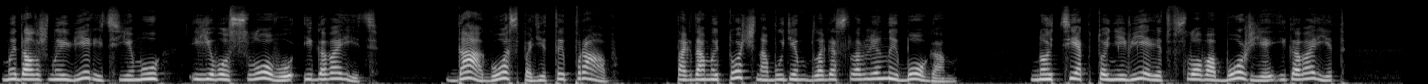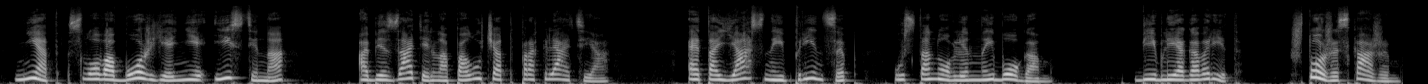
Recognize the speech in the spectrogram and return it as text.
мы должны верить Ему и Его Слову и говорить, «Да, Господи, Ты прав», тогда мы точно будем благословлены Богом. Но те, кто не верит в Слово Божье и говорит, нет, Слово Божье не истина, обязательно получат проклятие. Это ясный принцип, установленный Богом. Библия говорит, что же скажем?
